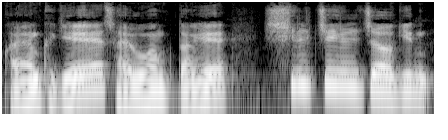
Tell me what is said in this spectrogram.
과연 그게 자유한국당의 실질적인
